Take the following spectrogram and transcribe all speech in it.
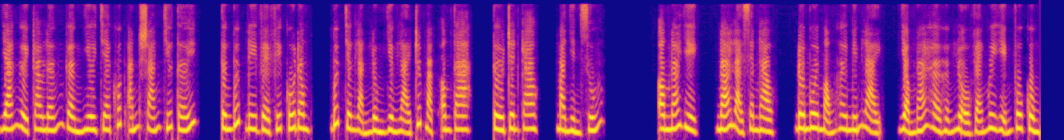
dáng người cao lớn gần như che khuất ánh sáng chiếu tới, từng bước đi về phía cố đông, bước chân lạnh lùng dừng lại trước mặt ông ta, từ trên cao, mà nhìn xuống. Ông nói gì, nói lại xem nào, đôi môi mỏng hơi mím lại, giọng nói hờ hững lộ vẻ nguy hiểm vô cùng.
